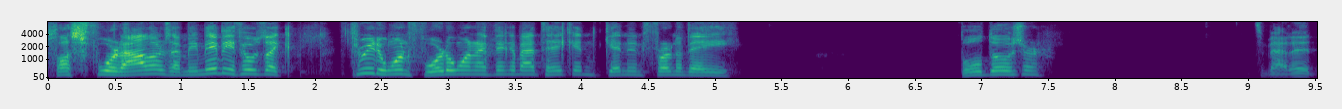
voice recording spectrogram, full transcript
plus four dollars. I mean, maybe if it was like three to one, four to one, I think about taking getting in front of a bulldozer. That's about it.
